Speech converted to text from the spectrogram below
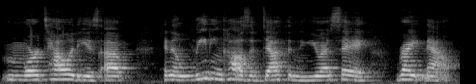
mortality is up and a leading cause of death in the USA right now.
